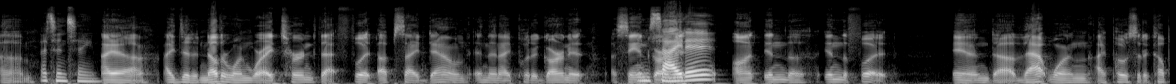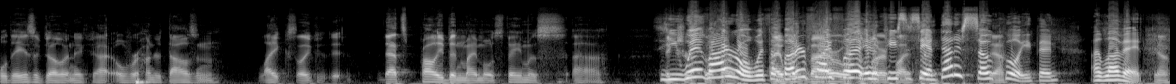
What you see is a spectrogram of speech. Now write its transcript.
Um, That's insane. I uh, I did another one where I turned that foot upside down, and then I put a garnet, a sand Inside garnet, it? on in the in the foot, and uh, that one I posted a couple days ago, and it got over hundred thousand likes. Like it, that's probably been my most famous. Uh, So you went so viral with a I butterfly foot and a piece of sand. That is so Yeah. cool, Ethan. I love it. Yeah.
